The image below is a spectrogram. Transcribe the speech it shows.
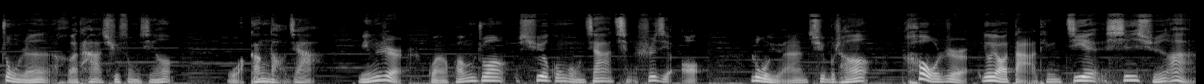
众人和他去送行。我刚到家，明日管黄庄薛公公家请吃酒，路远去不成。后日又要打听接新巡案，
